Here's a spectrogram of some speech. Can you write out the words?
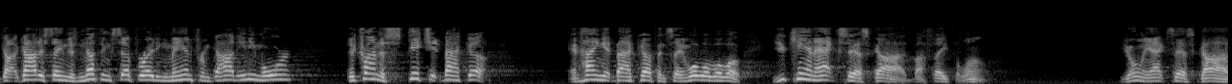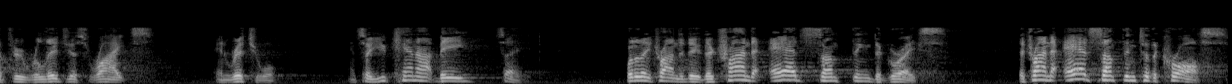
God is saying there's nothing separating man from God anymore. They're trying to stitch it back up and hang it back up and saying, whoa, whoa, whoa, whoa. You can't access God by faith alone. You only access God through religious rites and ritual. And so you cannot be saved. What are they trying to do? They're trying to add something to grace. They're trying to add something to the cross.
